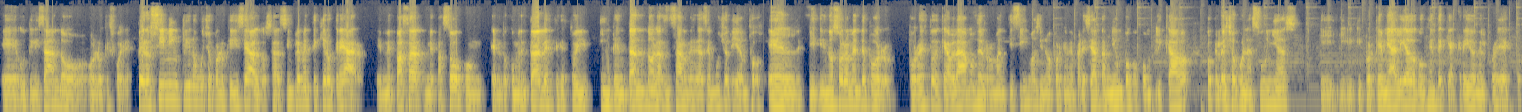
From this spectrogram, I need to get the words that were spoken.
eh, utilizando o, o, lo que fuere. Pero sí me inclino mucho por lo que dice Aldo, o sea, simplemente quiero crear. Eh, me, pasa, me pasó con el documental este que estoy intentando lanzar desde hace mucho tiempo, el, y, y no solamente por, por esto de que hablábamos del romanticismo, sino porque me parecía también un poco complicado, porque lo he hecho con las uñas y, y, y, porque me ha aliado con gente que ha creído en el proyecto.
